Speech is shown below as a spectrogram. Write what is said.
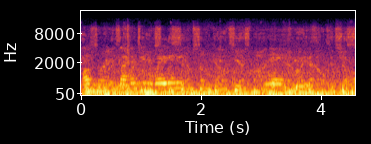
How's it? Is that gonna be your way? Samsung Galaxy S5. Yeah. And right now, it's just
